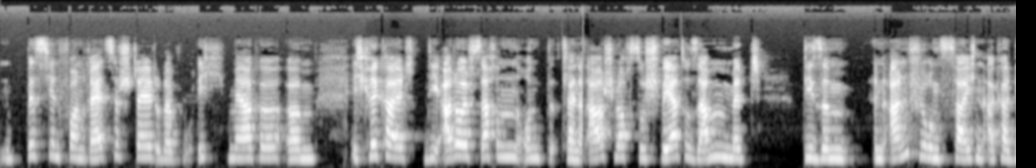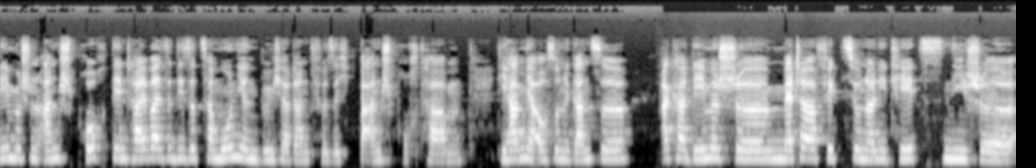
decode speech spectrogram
ein bisschen vor ein Rätsel stellt oder wo ich merke, ähm, ich krieg halt die Adolf-Sachen und das kleine Arschloch so schwer zusammen mit diesem in Anführungszeichen akademischen Anspruch, den teilweise diese Zamonien-Bücher dann für sich beansprucht haben. Die haben ja auch so eine ganze akademische Metafiktionalitätsnische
